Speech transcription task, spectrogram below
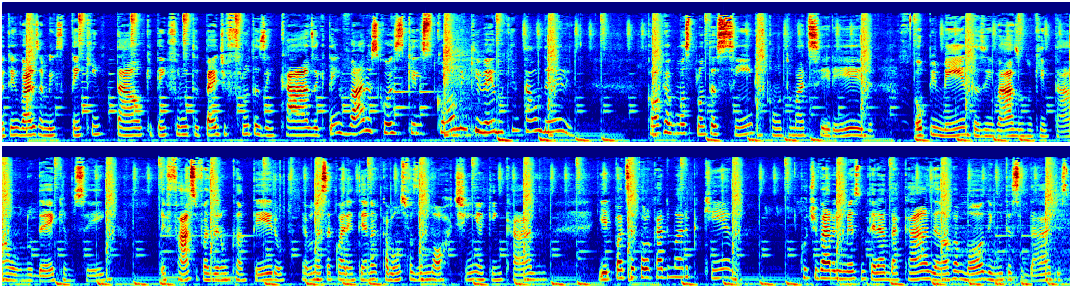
Eu tenho vários amigos que têm quintal, que tem fruta, pé de frutas em casa, que tem várias coisas que eles comem que veio do quintal deles. Coloque algumas plantas simples, como tomate cereja, ou pimentas em vasos no quintal, no deck, não sei. É fácil fazer um canteiro. Eu, nessa quarentena, acabamos fazendo uma hortinha aqui em casa. E ele pode ser colocado em uma área pequena. Cultivar alimentos no telhado da casa é nova moda em muitas cidades.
